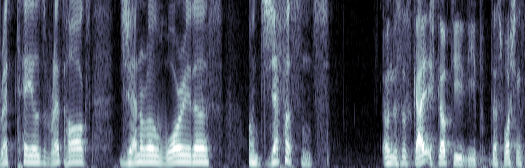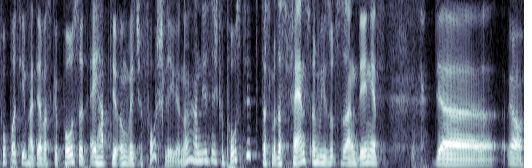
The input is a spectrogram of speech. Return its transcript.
Red Tails, Red Hawks, General Warriors und Jeffersons. Und es ist geil, ich glaube, die, die, das Washington Football Team hat ja was gepostet. Ey, habt ihr irgendwelche Vorschläge, ne? Haben die es nicht gepostet? Dass man das Fans irgendwie sozusagen denen jetzt der, ja,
